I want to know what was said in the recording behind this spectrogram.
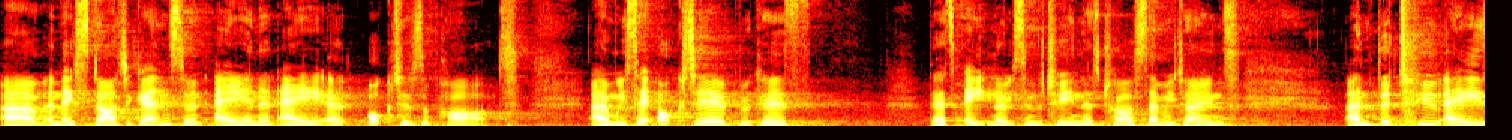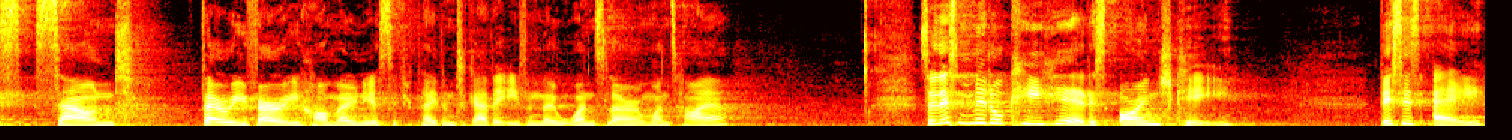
um, and they start again, so an A and an A are octaves apart. And we say octave because there's eight notes in between, there's 12 semitones. And the two A's sound very, very harmonious if you play them together, even though one's lower and one's higher. So this middle key here, this orange key, this is A.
